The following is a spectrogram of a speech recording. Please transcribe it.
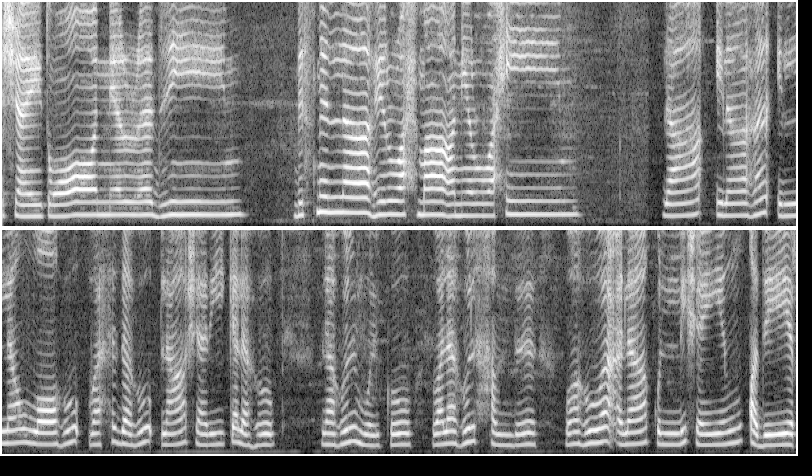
الشيطان الرجيم بسم الله الرحمن الرحيم إله إلا الله وحده لا شريك له. له الملك وله الحمد وهو على كل شيء قدير.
